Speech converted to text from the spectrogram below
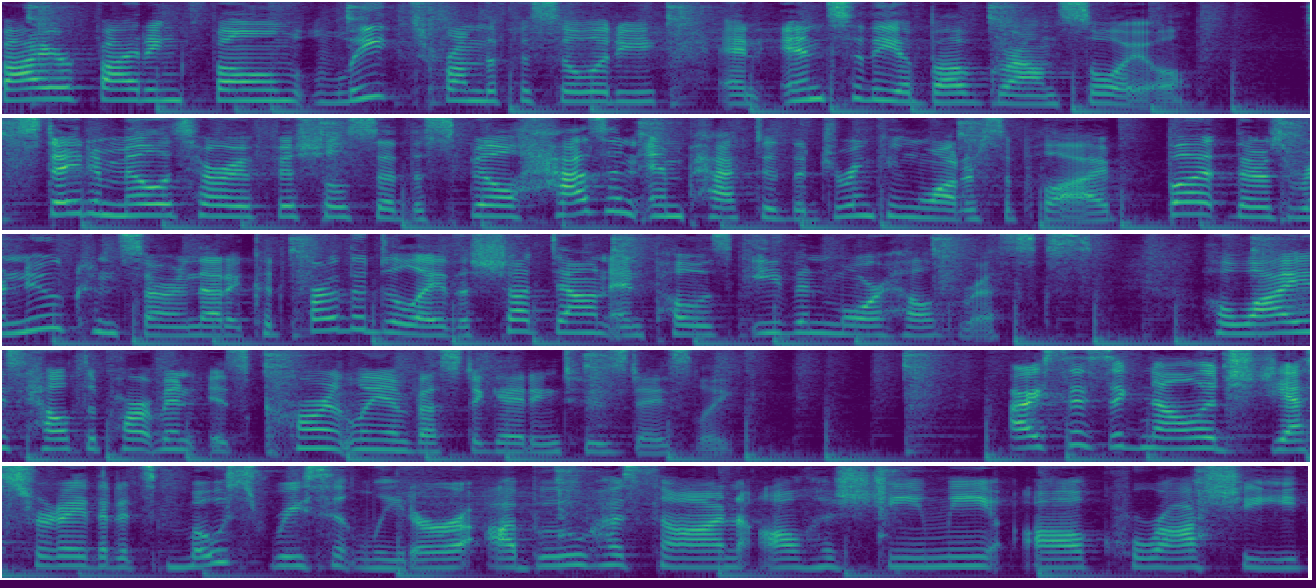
firefighting foam leaked from the facility and into the above ground soil. State and military officials said the spill hasn't impacted the drinking water supply, but there's renewed concern that it could further delay the shutdown and pose even more health risks. Hawaii's health department is currently investigating Tuesday's leak. ISIS acknowledged yesterday that its most recent leader, Abu Hassan al Hashimi al Qurashi,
